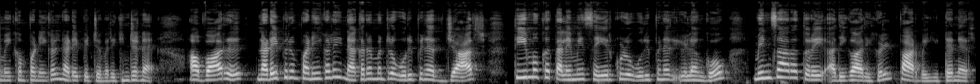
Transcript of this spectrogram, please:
அமைக்கும் பணிகள் நடைபெற்று வருகின்றன. அவ்வாறு நடைபெறும் பணிகளை நகரமன்ற உறுப்பினர் ஜார்ஜ் திமுக தலைமை செயற்குழு உறுப்பினர் இளங்கோ மின்சாரத்துறை அதிகாரிகள் பார்வையிட்டனர்.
